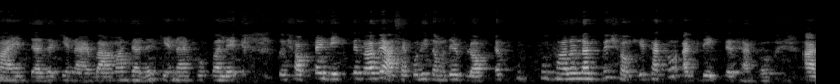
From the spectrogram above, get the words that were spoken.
মায়ের যা যা কেনার বা আমার যা যা কেনার গোপালে। তো সবটাই দেখতে পাবে। আশা করি তোমাদের ব্লগটা খুব খুব ভালো লাগবে। সঙ্গে থাকো আর দেখতে থাকো। আর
